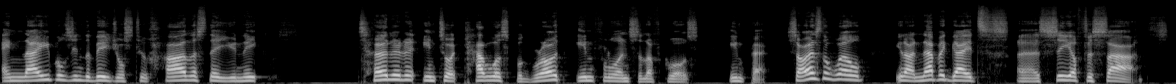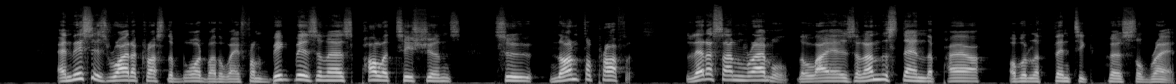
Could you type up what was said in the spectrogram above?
enables individuals to harness their uniqueness, turning it into a catalyst for growth, influence, and of course, impact. So as the world, you know, navigates a sea of facades, and this is right across the board, by the way, from big business, politicians to non for profits. Let us unravel the layers and understand the power of an authentic personal brand.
